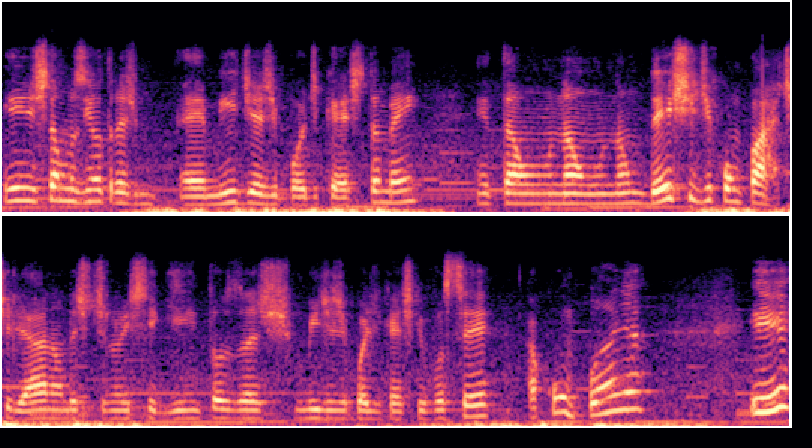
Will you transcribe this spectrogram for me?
e estamos em outras é, mídias de podcast também. Então não, não deixe de compartilhar, não deixe de nos seguir em todas as mídias de podcast que você acompanha. E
